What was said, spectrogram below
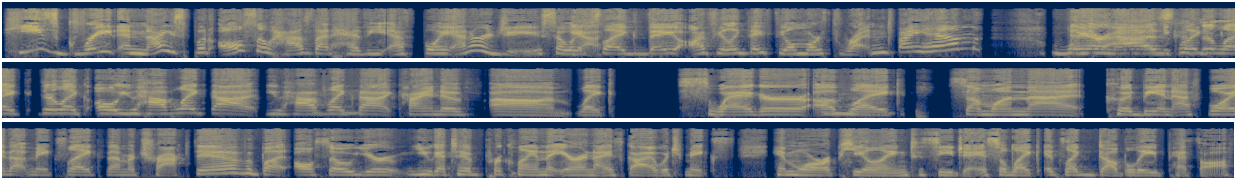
he's great and nice, but also has that heavy F boy energy. So it's Yes. like they, I feel like they feel more threatened by him. And they're mad Whereas, because like, they're like they're like, oh, you have like that, you have like that kind of um like swagger of Mhm. like someone that could be an F boy that makes like them attractive, but also you're you get to proclaim that you're a nice guy, which makes him more appealing to CJ. So like it's like doubly piss off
